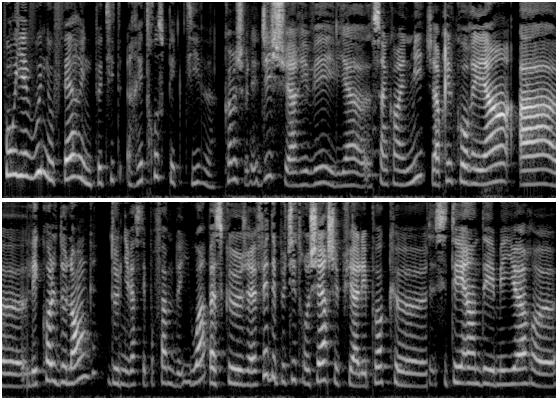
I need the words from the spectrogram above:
Pourriez-vous nous faire une petite rétrospective? Comme je vous l'ai dit, je suis arrivée il y a 5 euh, ans et demi. J'ai appris le coréen à euh, l'école de langue de l'université pour femmes de Iwa parce que j'avais fait des petites recherches et puis à l'époque, euh, c'était un des meilleurs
